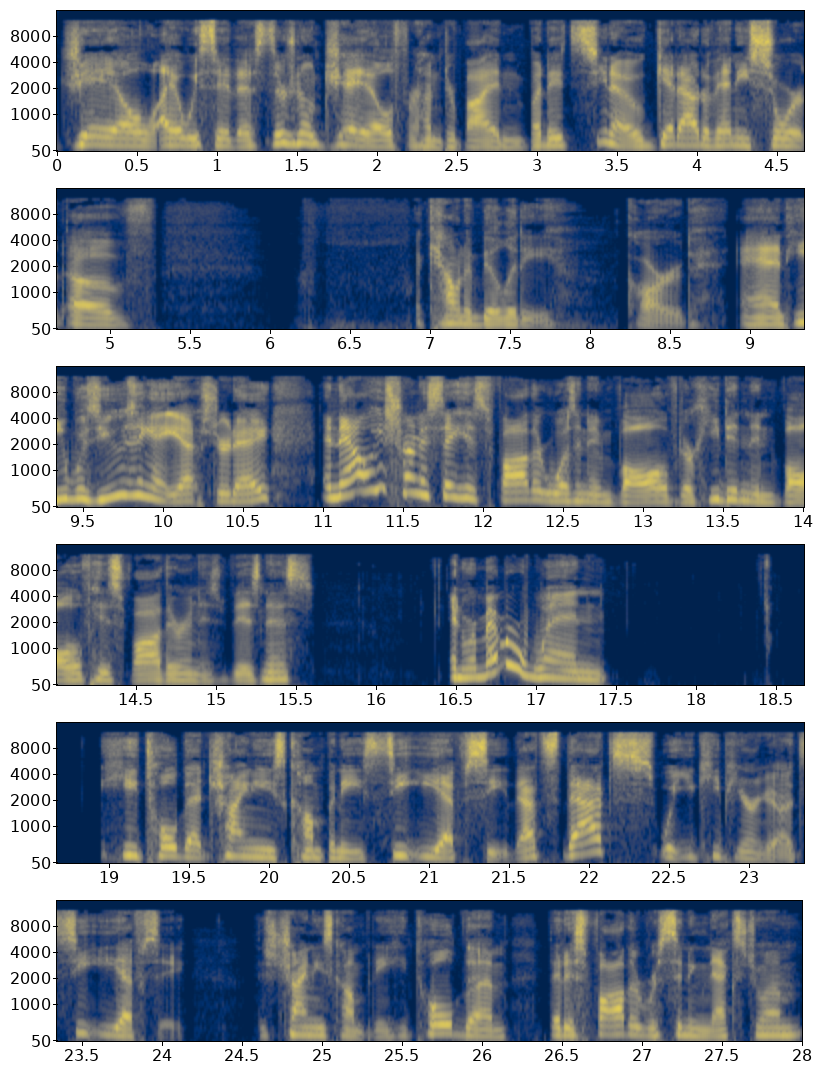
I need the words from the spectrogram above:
jail. I always say this there's no jail for Hunter Biden, but it's, you know, get out of any sort of accountability card. And he was using it yesterday. And now he's trying to say his father wasn't involved or he didn't involve his father in his business. And remember when he told that Chinese company CEFC, that's that's what you keep hearing about, CEFC, this Chinese company. He told them that his father was sitting next to him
